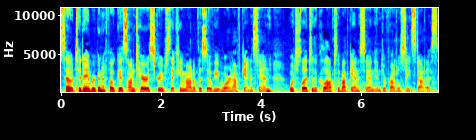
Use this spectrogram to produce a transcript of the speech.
So, today we're going to focus on terrorist groups that came out of the Soviet war in Afghanistan, which led to the collapse of Afghanistan into fragile state status.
